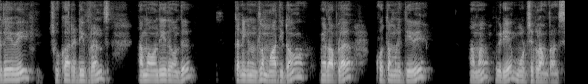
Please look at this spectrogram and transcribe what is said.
gravy chukka ready friends நம்ம வந்து இதை வந்து தனி கிணத்துல மாற்றிட்டோம் மேலாப்பில் கொத்தமல்லி தீவி நம்ம வீடியோ முடிச்சுக்கலாம் ஃப்ரெண்ட்ஸ்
